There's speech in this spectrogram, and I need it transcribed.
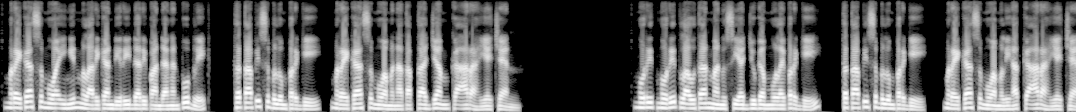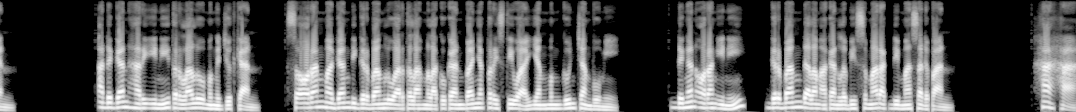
Mereka semua ingin melarikan diri dari pandangan publik, tetapi sebelum pergi, mereka semua menatap tajam ke arah Ye Chen. Murid-murid lautan manusia juga mulai pergi, tetapi sebelum pergi, mereka semua melihat ke arah Ye Chen. Adegan hari ini terlalu mengejutkan. Seorang magang di gerbang luar telah melakukan banyak peristiwa yang mengguncang bumi. Dengan orang ini, gerbang dalam akan lebih semarak di masa depan. Haha,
